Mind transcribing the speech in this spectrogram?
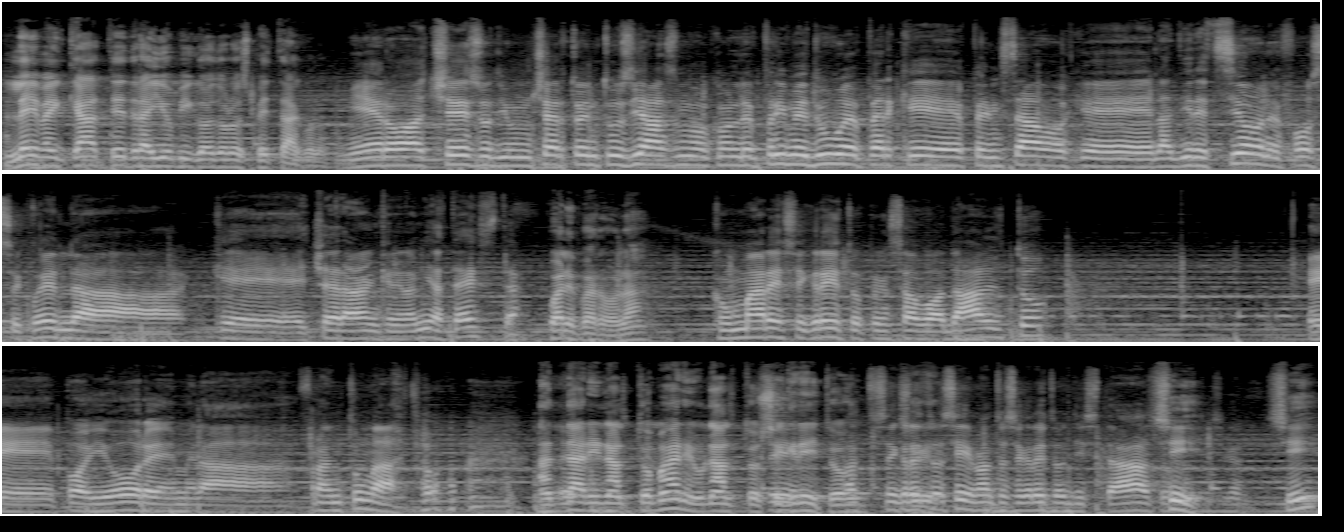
leva in cattedra, io mi godo lo spettacolo. Mi ero acceso di un certo entusiasmo con le prime due perché pensavo che la direzione fosse quella che c'era anche nella mia testa. Quale parola? Con Mare Segreto pensavo ad alto e poi ore me l'ha frantumato. Andare in alto mare è un alto Sì, segreto? alto segreto, sì, un altro segreto di Stato. Sì, sì?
